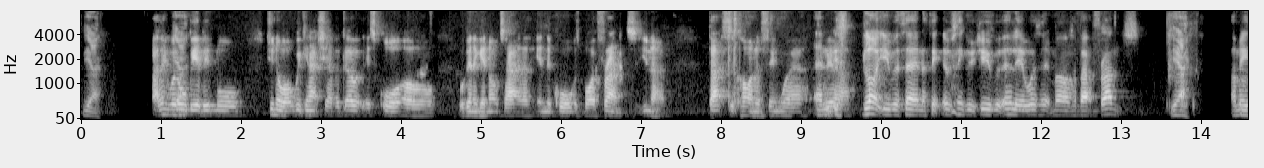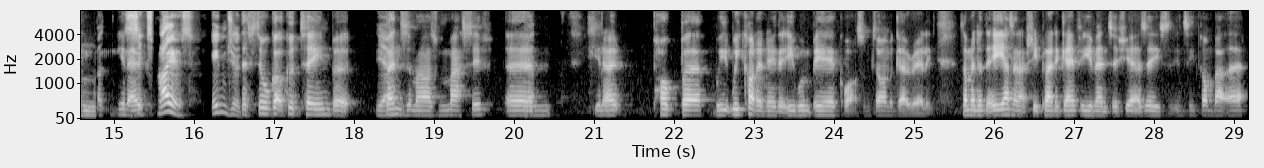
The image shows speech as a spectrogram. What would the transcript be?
Yeah. I think we'll yeah. all be a bit more. Do you know what? We can actually have a go at this, or, or we're going to get knocked out in the quarters by France. You know that's the kind of thing where and it's are. like you were saying. I think I was thinking it was you earlier, wasn't it, Miles, about France? Yeah. I mean, mm. you know, six players injured. They've still got a good team, but yeah. Benzema's massive. Um, yeah. You know, Pogba. We, we kind of knew that he wouldn't be here quite some time ago, really. So, I mean, he hasn't actually played a game for Juventus yet, has he? Since he's gone back there.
